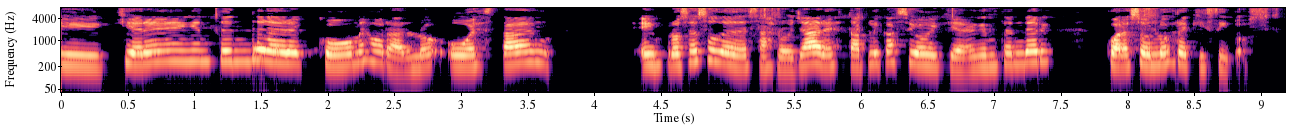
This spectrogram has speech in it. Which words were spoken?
y quieren entender cómo mejorarlo o están en proceso de desarrollar esta aplicación y quieren entender cuáles son los requisitos.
